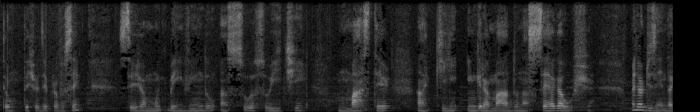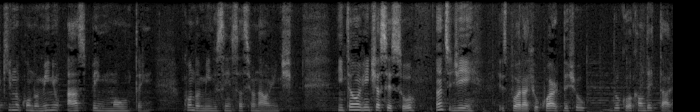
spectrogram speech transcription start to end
Então, deixa eu dizer para você, seja muito bem-vindo à sua suíte master aqui em Gramado, na Serra Gaúcha. Melhor dizendo, aqui no condomínio Aspen Mountain. Condomínio sensacional, gente. Então a gente acessou, antes de explorar aqui o quarto, deixa eu, eu colocar um detalhe.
